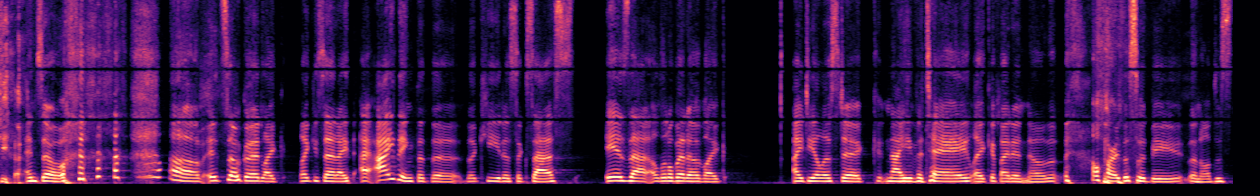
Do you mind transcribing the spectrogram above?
yeah. And so um, it's so good. Like like you said, I, I, I think that the the key to success is that a little bit of like idealistic naivete. Like if I didn't know how hard this would be, then I'll just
